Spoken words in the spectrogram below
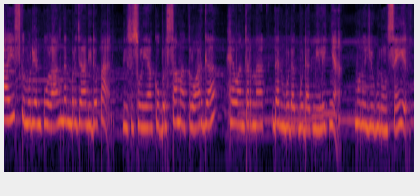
Ais kemudian pulang dan berjalan di depan, disusul Yakub bersama keluarga, hewan ternak, dan budak-budak miliknya menuju Gunung Seir.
